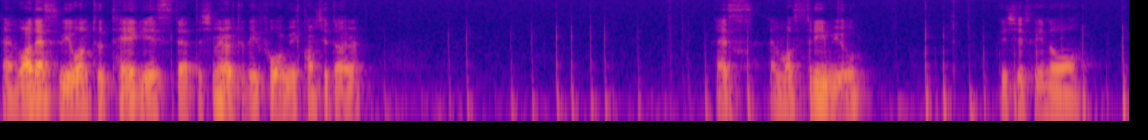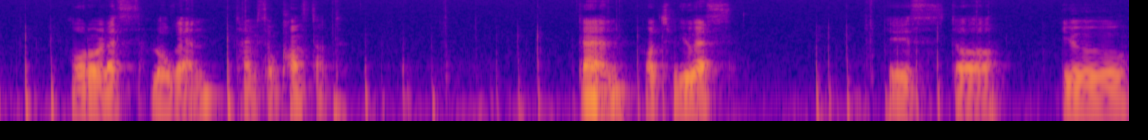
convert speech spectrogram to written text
And what s we want to take is that similar to before, we consider S and most 3 mu, which is we know more or less log n times some constant. Then what mu s is the you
